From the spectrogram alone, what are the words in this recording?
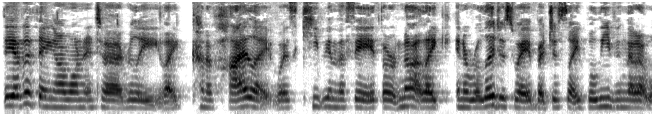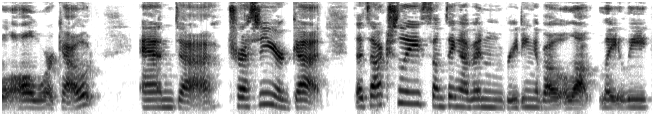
the other thing I wanted to really like kind of highlight was keeping the faith, or not like in a religious way, but just like believing that it will all work out and uh, trusting your gut. That's actually something I've been reading about a lot lately,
